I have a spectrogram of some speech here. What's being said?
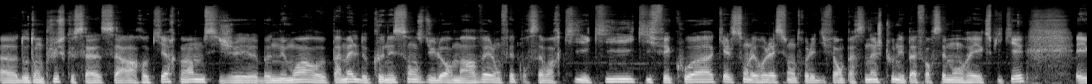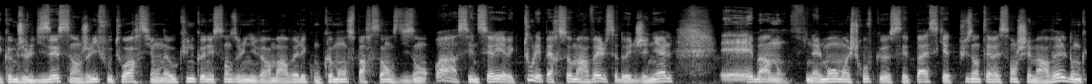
Euh, D'autant plus que ça, ça requiert quand même, si j'ai bonne mémoire, euh, pas mal de connaissances du lore Marvel en fait pour savoir qui est qui, qui fait quoi, quelles sont les relations entre les différents personnages. Tout n'est pas forcément réexpliqué. Et comme je le disais, c'est un joli foutoir si on n'a aucune connaissance de l'univers Marvel et qu'on commence par ça en se disant, waouh, c'est une série avec tous les persos Marvel, ça doit être génial. Eh ben non. Finalement, moi je trouve que c'est pas ce qu'il y a de plus intéressant chez Marvel. Donc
